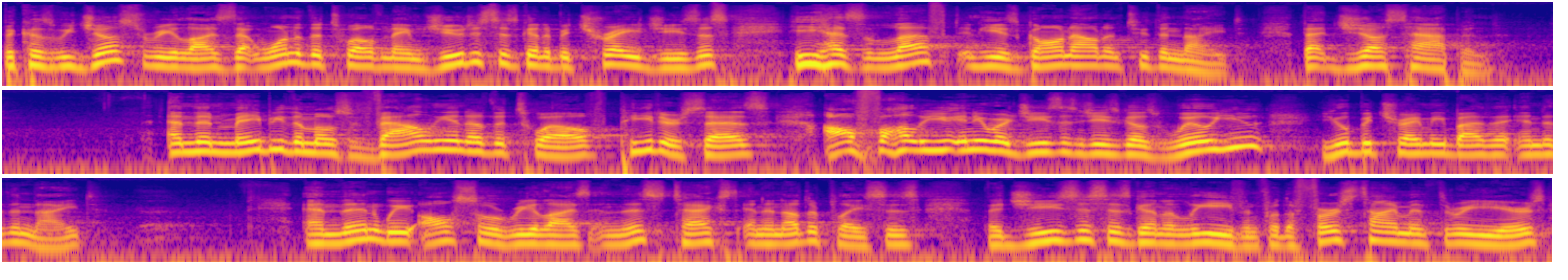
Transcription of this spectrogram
because we just realized that one of the 12 named Judas is going to betray Jesus. He has left and he has gone out into the night. That just happened. And then maybe the most valiant of the 12, Peter says, I'll follow you anywhere, Jesus. And Jesus goes, Will you? You'll betray me by the end of the night. And then we also realize in this text and in other places that Jesus is going to leave. And for the first time in three years,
